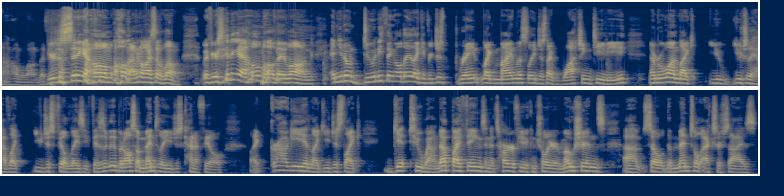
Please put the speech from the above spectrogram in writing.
not home alone, but if you're just sitting at home all I don't know why I said alone. If you're sitting at home all day long and you don't do anything all day, like if you're just brain like mindlessly just like watching TV, number one, like you usually have like you just feel lazy physically, but also mentally you just kind of feel like groggy and like you just like get too wound up by things and it's harder for you to control your emotions. Um, so the mental exercise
